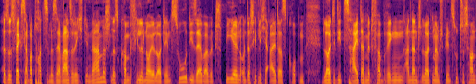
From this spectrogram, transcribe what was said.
Also es wächst aber trotzdem, es ist ja wahnsinnig dynamisch und es kommen viele neue Leute hinzu, die selber mitspielen, unterschiedliche Altersgruppen, Leute, die Zeit damit verbringen, anderen Leuten beim Spielen zuzuschauen.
